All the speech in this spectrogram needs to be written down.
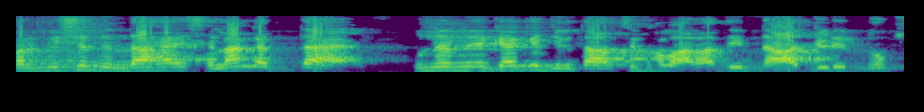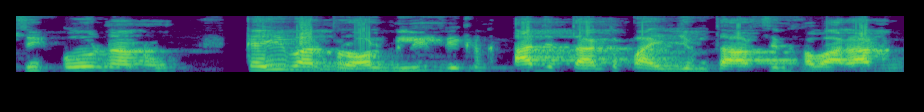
ਪਰਮਿਸ਼ਨ ਦਿੰਦਾ ਹੈ, ਸ਼ਲਾਘਾ ਦਿੰਦਾ ਹੈ। ਉਹਨਾਂ ਨੇ ਕਿਹਾ ਕਿ ਜਗਤਾਰ ਸਿੰਘ ਹਵਾਰਾ ਦੇ ਨਾਲ ਜਿਹੜੇ ਲੋਕ ਸੀ, ਉਹਨਾਂ ਨੂੰ ਕਈ ਵਾਰ ਪਰੋਲ ਮਿਲੀ, ਲੇਕਿਨ ਅੱਜ ਤੱਕ ਭਾਈ ਜਗਤਾਰ ਸਿੰਘ ਹਵਾਰਾ ਨੂੰ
